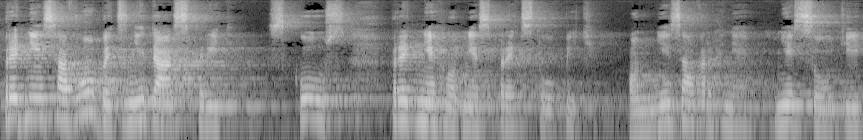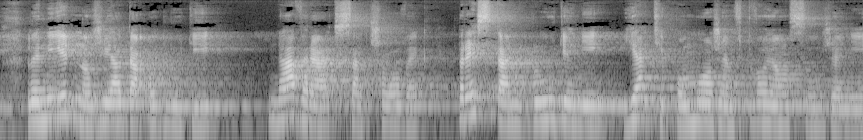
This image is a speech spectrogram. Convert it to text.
pred ním sa vôbec nedá skryť, skús pred Neho dnes predstúpiť. On nezavrhne, nesúdi, len jedno žiada od ľudí. Navráť sa človek, prestaň blúdení, ja ti pomôžem v tvojom slúžení.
